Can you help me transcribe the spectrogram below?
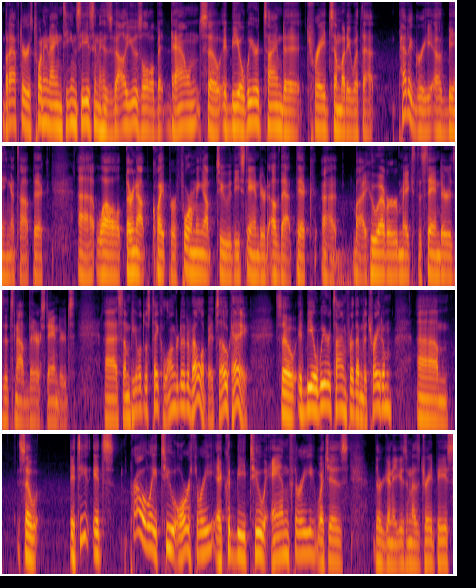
But after his 2019 season, his value is a little bit down. So it'd be a weird time to trade somebody with that pedigree of being a top pick uh, while they're not quite performing up to the standard of that pick uh, by whoever makes the standards. It's not their standards. Uh, some people just take longer to develop. It's okay. So it'd be a weird time for them to trade them. Um, so it's it's probably two or three. It could be two and three, which is they're going to use him as a trade piece,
